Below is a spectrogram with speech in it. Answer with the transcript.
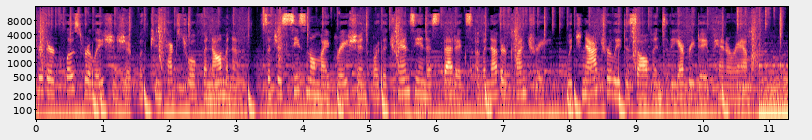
through their close relationship with contextual phenomena, such as seasonal migration or the transient aesthetics of another country, which naturally dissolve into the everyday panorama.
